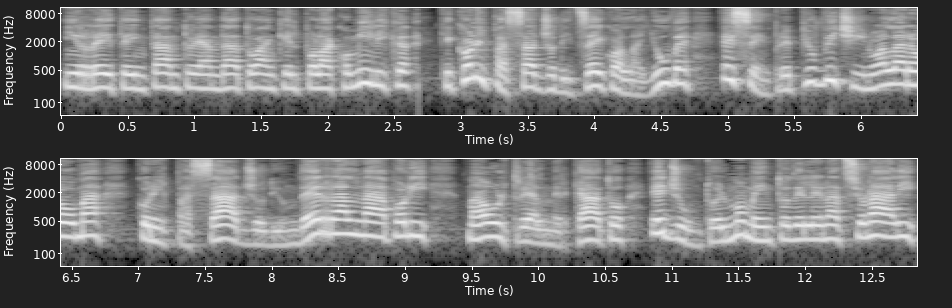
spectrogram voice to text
In rete intanto è andato anche il polacco Milik, che con il passaggio di Zeco alla Juve è sempre più vicino alla Roma, con il passaggio di Underra al Napoli, ma oltre al mercato è giunto il momento delle nazionali.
